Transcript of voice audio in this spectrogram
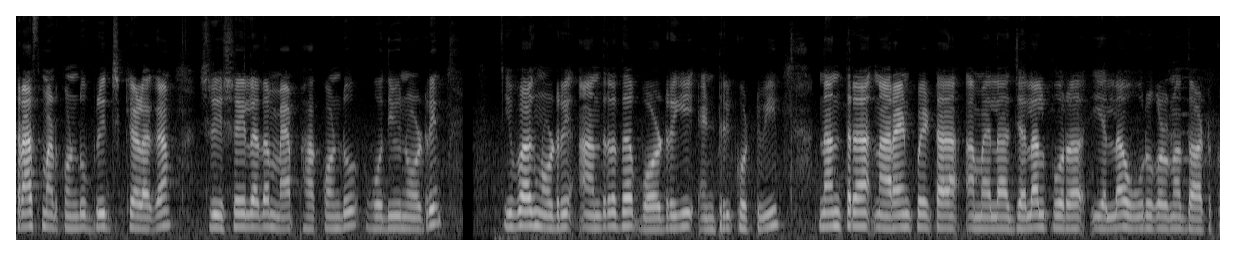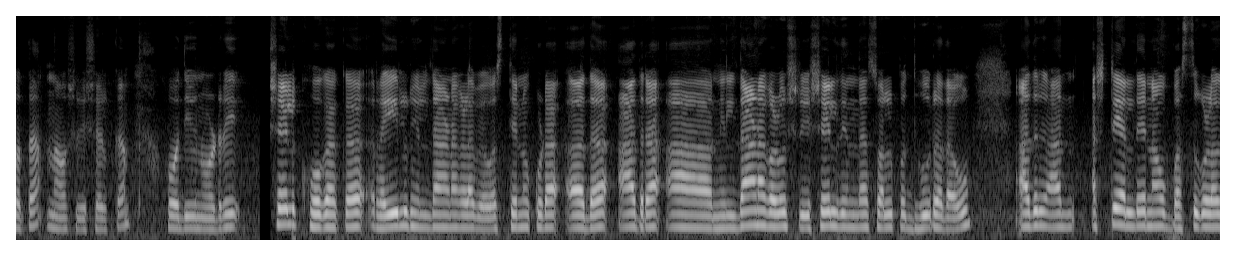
ಕ್ರಾಸ್ ಮಾಡಿಕೊಂಡು ಬ್ರಿಡ್ಜ್ ಕೆಳಗೆ ಶ್ರೀಶೈಲದ ಮ್ಯಾಪ್ ಹಾಕ್ಕೊಂಡು ಹೋದಿವಿ ನೋಡಿರಿ. ಇವಾಗ ನೋಡಿರಿ ಆಂಧ್ರದ ಬಾರ್ಡ್ರಿಗೆ ಎಂಟ್ರಿ ಕೊಟ್ವಿ. ನಂತರ ನಾರಾಯಣಪೇಟ, ಆಮೇಲೆ ಜಲಾಲ್ಪುರ ಎಲ್ಲ ಊರುಗಳನ್ನ ದಾಟ್ಕೊತ ನಾವು ಶ್ರೀಶೈಲಕ್ಕೆ ಹೋದಿವಿ ನೋಡ್ರಿ. ಶ್ರೀಶೈಲಕ್ಕೆ ಹೋಗಕ್ಕೆ ರೈಲು ನಿಲ್ದಾಣಗಳ ವ್ಯವಸ್ಥೆನೂ ಕೂಡ ಅದ. ಆದ್ರೆ ಆ ನಿಲ್ದಾಣಗಳು ಶ್ರೀಶೈಲದಿಂದ ಸ್ವಲ್ಪ ದೂರ ಅದಾವು. ಆದ್ರೆ ಅಷ್ಟೇ ಅಲ್ಲದೆ ನಾವು ಬಸ್ಸುಗಳ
